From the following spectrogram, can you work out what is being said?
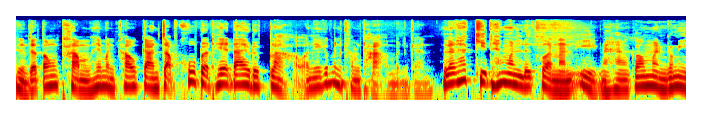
ถึงจะต้องทำให้มันเข้ากันจับคู่ประเทศได้หรือเปล่า อันนี้ก็เป็นคำถามเหมือนกัน แล้วถ้าคิดให้มันลึกกว่านั้นอีกนะฮะ ก็มันก็มี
